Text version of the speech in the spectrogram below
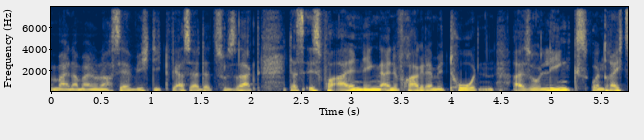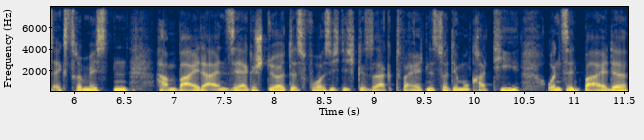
meiner Meinung nach sehr wichtig, es ja dazu sagt. Das ist vor allen Dingen eine Frage der Methoden. Also Links- und Rechtsextremisten haben beide ein sehr gestörtes, vorsichtig gesagt, Verhältnis zur Demokratie und sind beide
